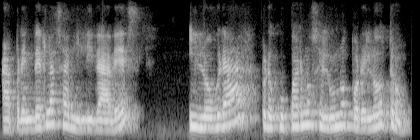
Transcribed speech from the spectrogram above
aprender las habilidades y lograr preocuparnos el uno por el otro.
